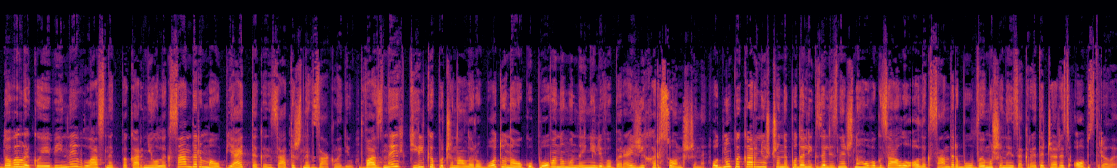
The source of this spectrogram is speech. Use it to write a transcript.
До Великої війни власник пекарні Олександр мав п'ять таких затишних закладів. Два з них тільки починали роботу на окупованому нині лівобережжі Херсонщини. Одну пекарню, що неподалік залізничного вокзалу, Олександр був вимушений закрити через обстріли.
